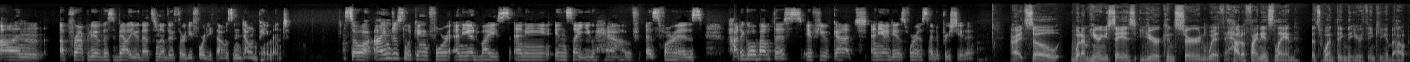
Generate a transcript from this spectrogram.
on a property of this value, that's another 30, 40,000 down payment. So I'm just looking for any advice, any insight you have as far as how to go about this. If you've got any ideas for us, I'd appreciate it. All right. So what I'm hearing you say is you're concerned with how to finance land. That's one thing that you're thinking about.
